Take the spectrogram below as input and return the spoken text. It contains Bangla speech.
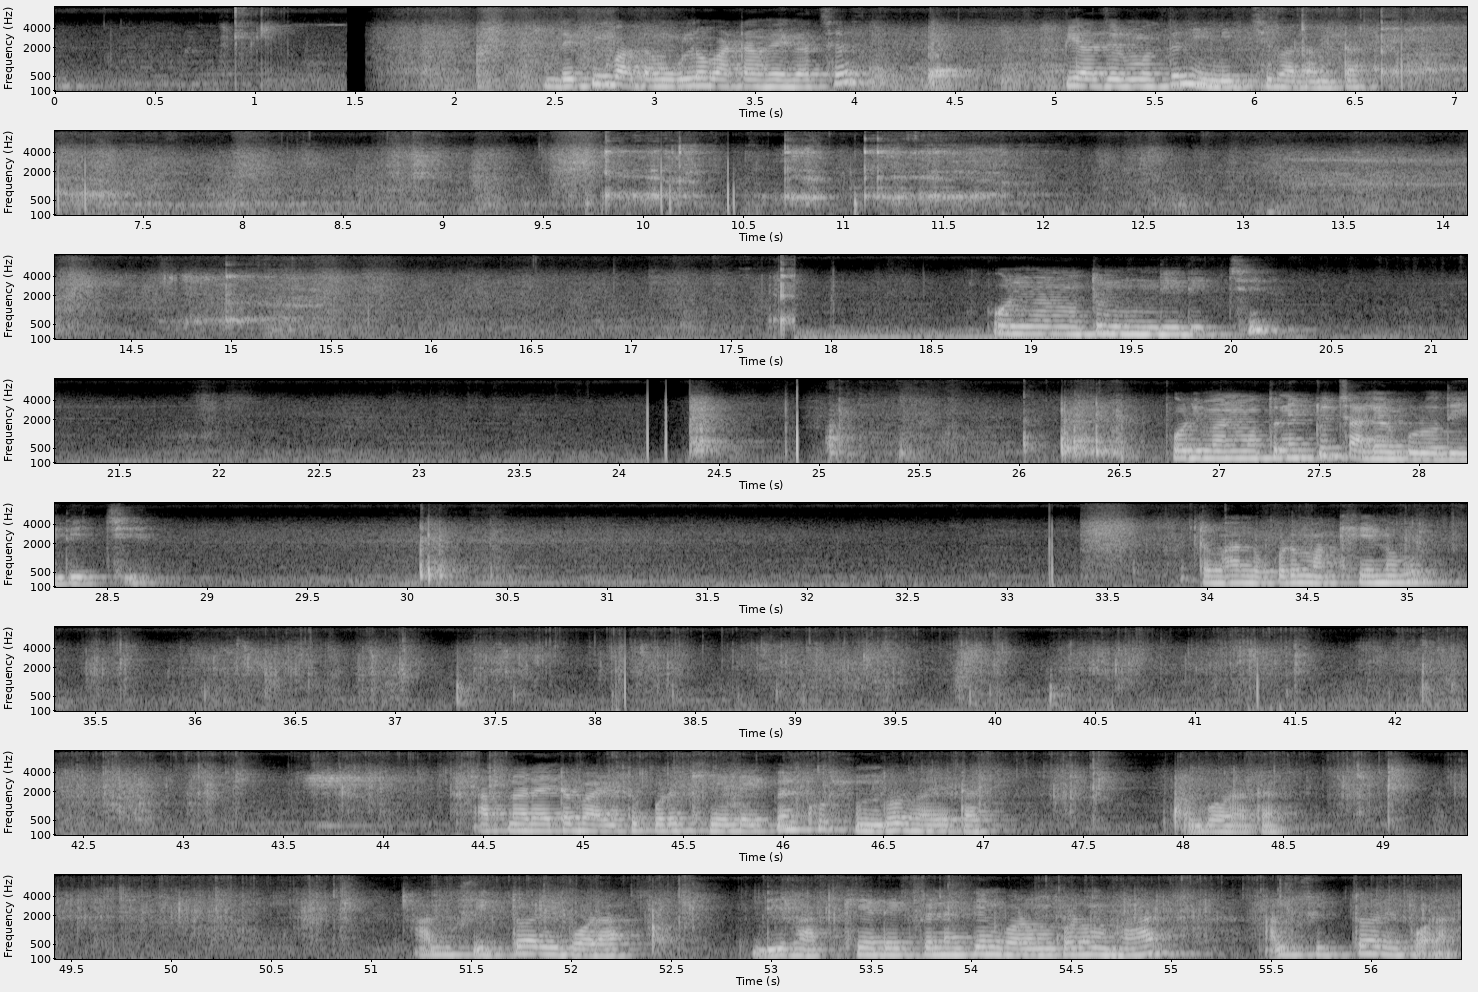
দেখুন, বাদামগুলো বাটা হয়ে গেছে। পেঁয়াজের মধ্যে নিয়ে নিচ্ছি বাদামটা। পরিমাণ মতো নুন দিয়ে দিচ্ছি। পরিমাণ মতন একটু চালের গুঁড়ো দিয়ে দিচ্ছি। এটা ভালো করে মাখিয়ে নেব। আপনারা এটা বাড়িতে করে খেয়ে দেখবেন, খুব সুন্দর হয় এটা বড়াটা। আলু সিদ্ধ আর এই বড়া। দিয়ে ভাত খেয়ে দেখবেন একদিন গরম গরম ভাত, আলু সিদ্ধ আর এই বড়া।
